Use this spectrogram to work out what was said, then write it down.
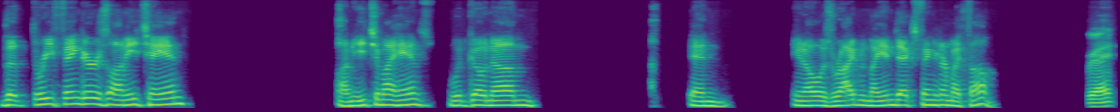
the three fingers on each hand, on each of my hands, would go numb. And, you know, I was riding with my index finger and my thumb. Right.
